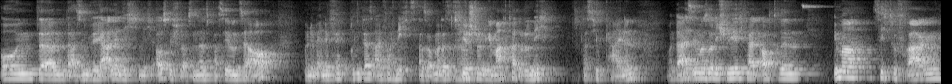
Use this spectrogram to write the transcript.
und ähm, da sind wir ja alle nicht, nicht ausgeschlossen. Das passiert uns ja auch. Und im Endeffekt bringt das einfach nichts. Also ob man das jetzt vier Stunden gemacht hat oder nicht, das juckt keinen. Und da ist immer so die Schwierigkeit auch drin, immer sich zu fragen,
